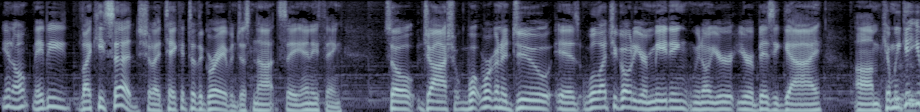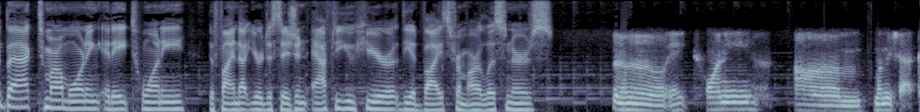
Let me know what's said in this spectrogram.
you know, maybe like he said, should I take it to the grave and just not say anything? So, Josh, what we're going to do is we'll let you go to your meeting. We know you're you're a busy guy. Um, can we get you back tomorrow morning at eight twenty to find out your decision after you hear the advice from our listeners? Oh, 820. Um, let me check.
